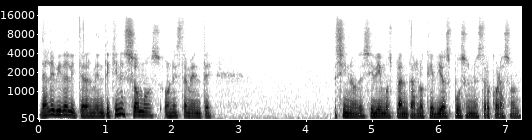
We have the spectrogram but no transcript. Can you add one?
Dale vida literalmente. ¿Quiénes somos, honestamente, si no decidimos plantar lo que Dios puso en nuestro corazón?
